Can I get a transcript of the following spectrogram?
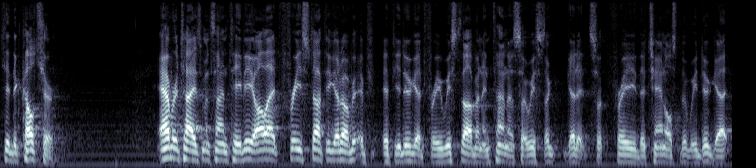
See, the culture. Advertisements on TV, all that free stuff you get over, if, if you do get free. We still have an antenna, so we still get it free, the channels that we do get.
